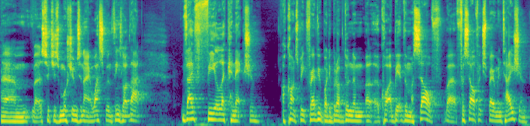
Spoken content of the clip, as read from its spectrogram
um, uh, such as mushrooms and ayahuasca and things like that, they feel a connection. I can't speak for everybody, but I've done them uh, uh, quite a bit of them myself uh, for self experimentation.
